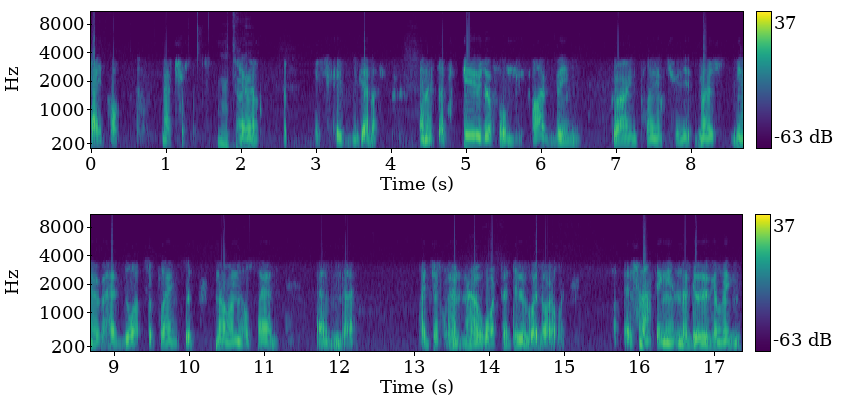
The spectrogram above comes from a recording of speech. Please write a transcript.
K-pop. Okay. Just keep them together. And it's a beautiful. I've been growing plants for most. You know, had lots of plants that no one else had, and uh, I just don't know what to do with oil. There's nothing in the googling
